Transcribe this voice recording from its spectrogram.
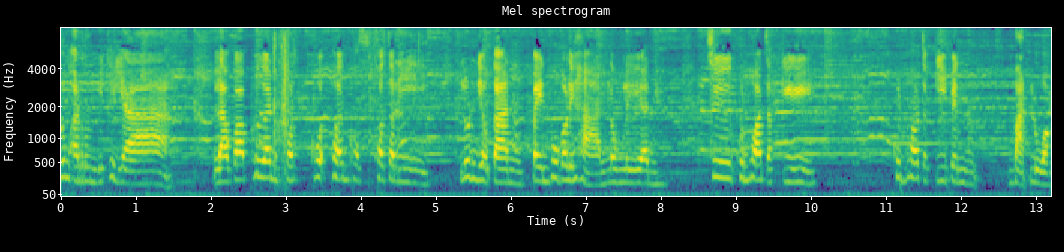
รุ่งอรุณวิทยา แล้วก็เพื่อนโคสเพื่อนโคสโคสลีรุ่นเดียวกันเป็นผู้บริหารโรงเรียน ชื่อคุณพ่อจักรี คุณพ่อจักรีเป็นบาทหลวง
